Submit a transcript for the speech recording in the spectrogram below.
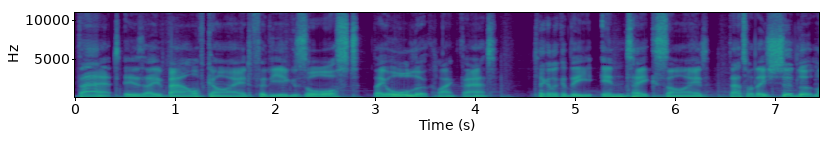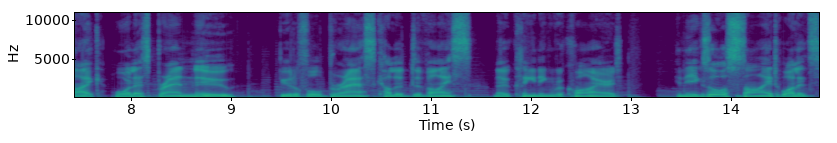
That is a valve guide for the exhaust. They all look like that. Take a look at the intake side. That's what they should look like, more or less brand new. Beautiful brass colored device, no cleaning required. In the exhaust side, while it's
